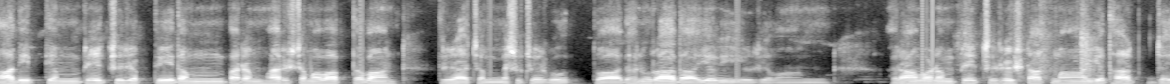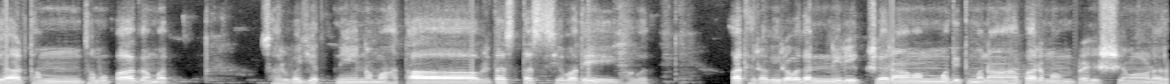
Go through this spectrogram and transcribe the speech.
आदित्यं प्रेक्ष्य जप्त्वेदं परं हर्षमवाप्तवान्। त्रिराचम्य शुचिर्भूत्वा धनुरादाय वीर्यवान्। रावणं प्रेक्ष्य हृष्टात्मा यथार्थ जयार्थं समुपागमत्। सर्वयत्नेन महतावृतस्तस्य वधेभवत् अथ रविरवदन्निरीक्ष्य रामं मुदितमनः परमं प्रहिष्यमाणः।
